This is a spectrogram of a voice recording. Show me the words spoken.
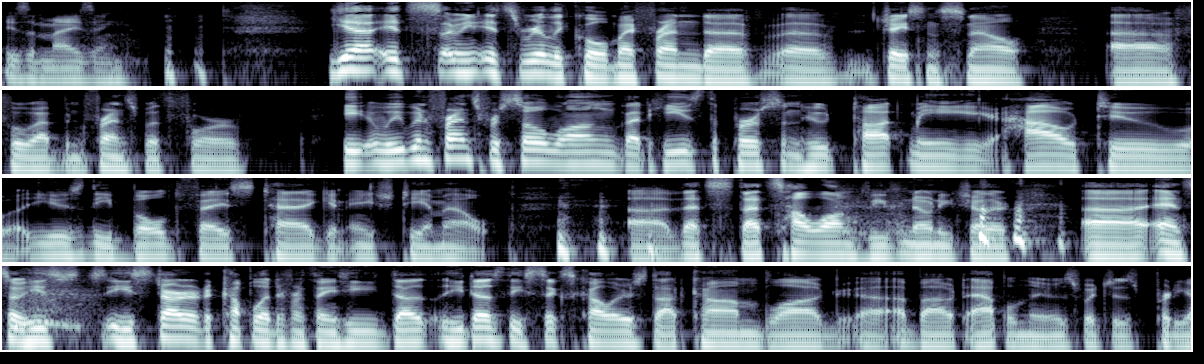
is amazing. yeah, it's. I mean, it's really cool. My friend uh, uh, Jason Snell, uh, who I've been friends with for he, we've been friends for so long that he's the person who taught me how to use the boldface tag in HTML. Uh, that's that's how long we've known each other. Uh, and so he's he started a couple of different things. He does he does the sixcolors.com blog uh, about Apple News, which is pretty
